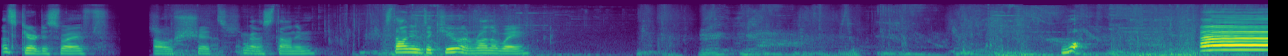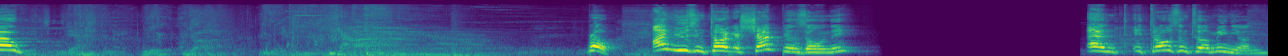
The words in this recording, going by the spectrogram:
Let's clear this wave. Oh shit, I'm gonna stun him. Stun into Q and run away. What? Oh! Bro, I'm using target champions only. And it throws into a minion.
